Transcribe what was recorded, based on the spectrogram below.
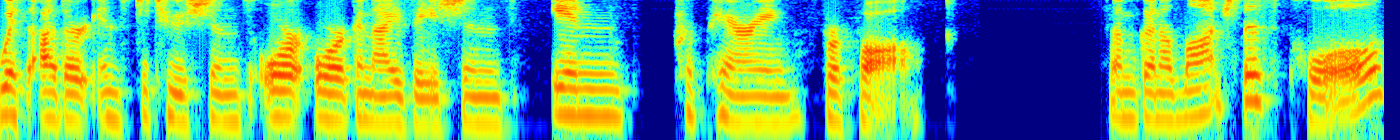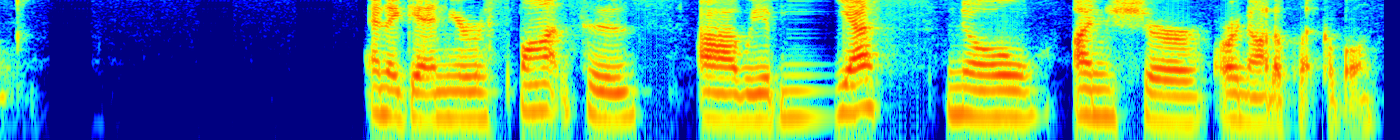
with other institutions or organizations in preparing for fall. So I'm going to launch this poll. And again, your responses, uh, we have yes, no, unsure, or not applicable.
